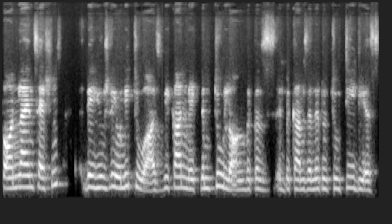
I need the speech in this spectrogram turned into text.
for online sessions, they're usually only two hours. We can't make them too long because it becomes a little too tedious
